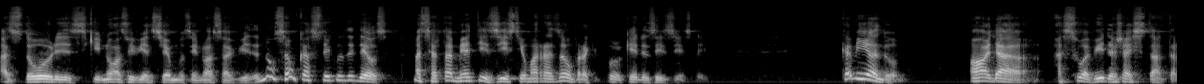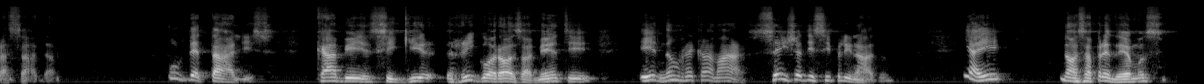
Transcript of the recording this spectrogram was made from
as dores que nós vivenciamos em nossa vida. Não são castigos de Deus, mas certamente existe uma razão para que, por que eles existem. Caminhando, olha, a sua vida já está traçada. Por detalhes, cabe seguir rigorosamente e não reclamar, seja disciplinado. E aí, nós aprendemos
